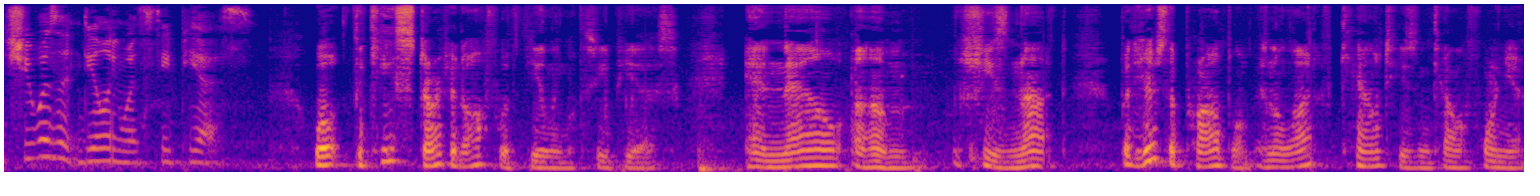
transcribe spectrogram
She wasn't dealing with CPS. Well, the case started off with dealing with CPS, and now um, she's not. But here's the problem in a lot of counties in California,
